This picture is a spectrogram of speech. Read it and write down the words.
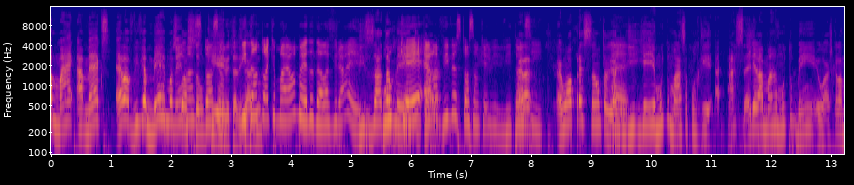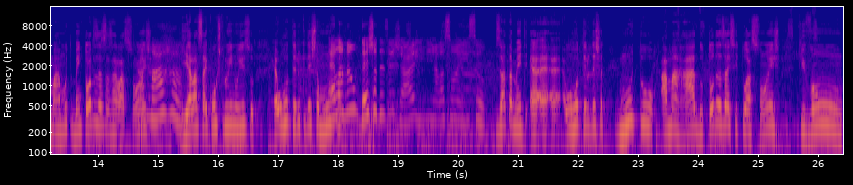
A, Ma- a Max, ela vive a mesma, Mesma situação, que ele, tá ligado? E tanto é que o maior medo dela é virar ele. Exatamente, Porque cara. ela vive a situação que ele vive. Então, Ela- assim. É uma opressão, tá ligado? É. E, e aí é muito massa, porque a, a série, ela amarra muito bem. Eu acho que ela amarra muito bem todas essas relações. Amarra. E ela sai construindo isso. É um roteiro que deixa muito... Ela não deixa a desejar em em relação a isso. Exatamente. É, é- é- o roteiro deixa muito amarrado todas as situações que vão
